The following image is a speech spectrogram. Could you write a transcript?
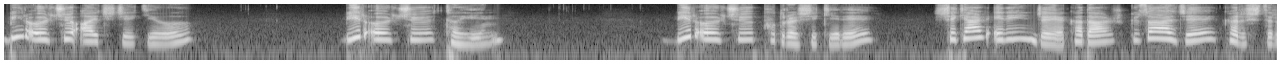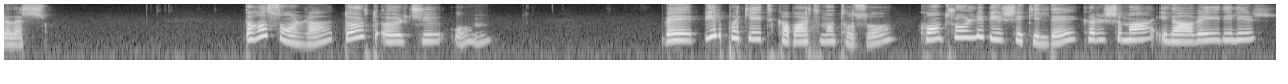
Bir ölçü ayçiçek yağı, bir ölçü tahin, bir ölçü pudra şekeri, şeker eriyinceye kadar güzelce karıştırılır. Daha sonra 4 ölçü un ve bir paket kabartma tozu kontrollü bir şekilde karışıma ilave edilir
